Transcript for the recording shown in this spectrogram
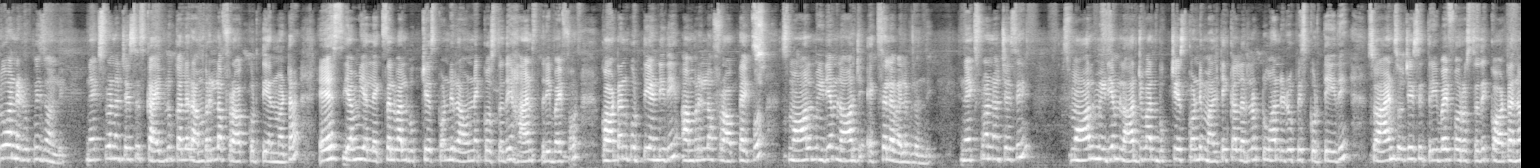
Two hundred rupees only next one వచ్చేసి sky blue colour umbrella frock kurti అనమాట ఎస్ఎంఎల్ ఎక్సెల్ వాళ్ళు బుక్ చేసుకోండి. రౌండ్ నెక్ వస్తుంది. Hands three by four. Cotton kurti అండి ఇది. Umbrella frock type. Small medium large XL available ఉంది. నెక్స్ట్ వన్ వచ్చేసి స్మాల్ మీడియం లార్జ్ వాళ్ళు బుక్ చేసుకోండి. మల్టీ కలర్లో టూ హండ్రెడ్ రూపీస్ కుర్తీ ఇది. సో హ్యాండ్స్ వచ్చేసి త్రీ బై ఫోర్ వస్తుంది cotton.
